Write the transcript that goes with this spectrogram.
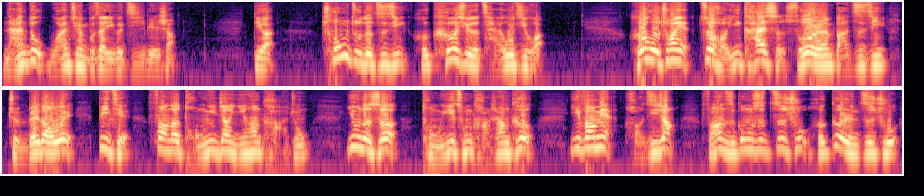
难度完全不在一个级别上。第二，充足的资金和科学的财务计划。合伙创业最好一开始所有人把资金准备到位，并且放到同一张银行卡中，用的时候统一从卡上扣。一方面好记账，防止公司支出和个人支出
